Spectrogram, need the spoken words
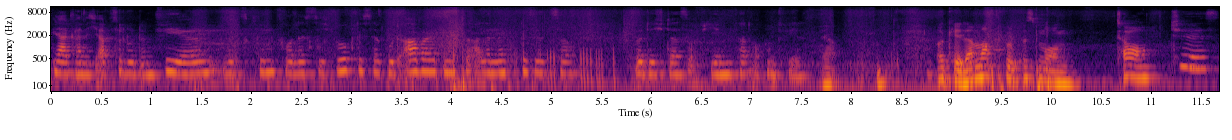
Ja, kann ich absolut empfehlen. Mit Screenflow lässt sich wirklich sehr gut arbeiten. Für alle Mac-Besitzer würde ich das auf jeden Fall auch empfehlen. Ja. Okay, dann macht's gut. Bis morgen. Ciao. Tschüss.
